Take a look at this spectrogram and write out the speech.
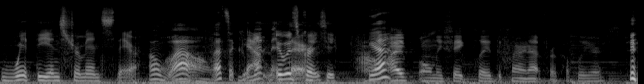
with the instruments there Oh wow, that's a commitment. yeah commitment. it was there. crazy Yeah. I only fake played the clarinet for a couple years.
